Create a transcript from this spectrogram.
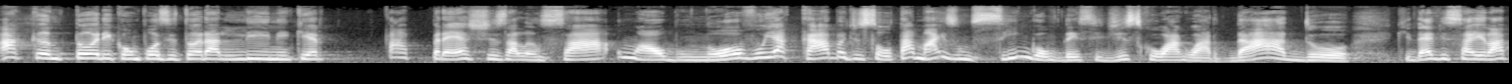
A cantora e compositora Lineker está prestes a lançar um álbum novo e acaba de soltar mais um single desse disco aguardado, que deve sair lá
